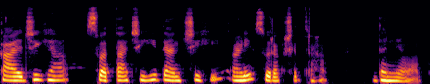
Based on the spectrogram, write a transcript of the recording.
काळजी घ्या स्वतःचीही, त्यांचीही आणि सुरक्षित राहा. धन्यवाद.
